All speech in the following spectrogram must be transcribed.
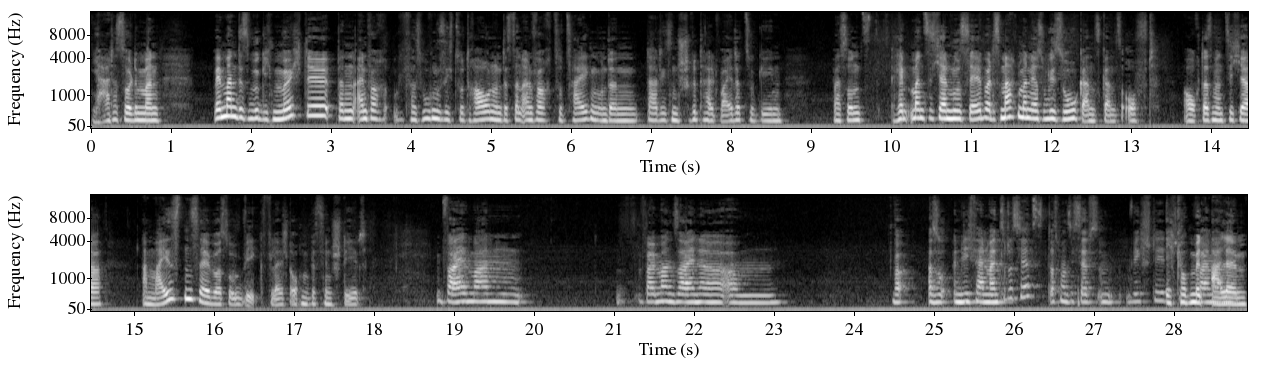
ja, das sollte man, wenn man das wirklich möchte, dann einfach versuchen, sich zu trauen und das dann einfach zu zeigen und dann da diesen Schritt halt weiterzugehen. Weil sonst hemmt man sich ja nur selber. Das macht man ja sowieso ganz, ganz oft. Auch, dass man sich ja am meisten selber so im Weg vielleicht auch ein bisschen steht. Weil man, weil man seine, ähm, also inwiefern meinst du das jetzt, dass man sich selbst im Weg steht? Ich glaube mit allem.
